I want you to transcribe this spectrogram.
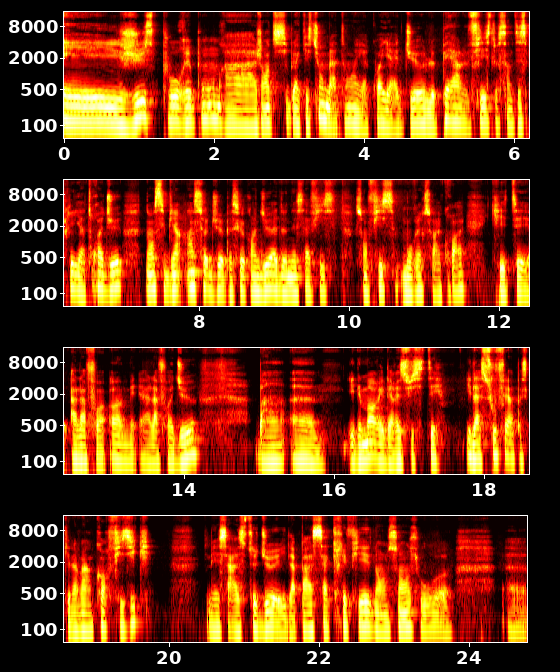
Et juste pour répondre à, j'anticipe la question, mais attends, il y a quoi? Il y a Dieu, le Père, le Fils, le Saint-Esprit, il y a trois dieux? Non, c'est bien un seul Dieu, parce que quand Dieu a donné sa fils, son fils mourir sur la croix, qui était à la fois homme et à la fois Dieu, ben, euh, il est mort il est ressuscité. Il a souffert parce qu'il avait un corps physique, mais ça reste Dieu. Il n'a pas sacrifié dans le sens où euh, euh,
